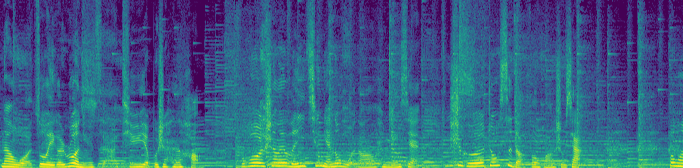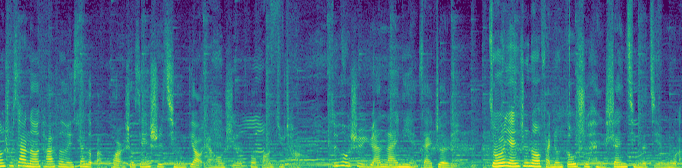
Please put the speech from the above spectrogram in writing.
那我作为一个弱女子啊，体育也不是很好。不过，身为文艺青年的我呢，很明显适合周四的凤凰树下。凤凰树下呢，它分为三个板块，首先是情调，然后是凤凰剧场，最后是原来你也在这里。总而言之呢，反正都是很煽情的节目啦。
